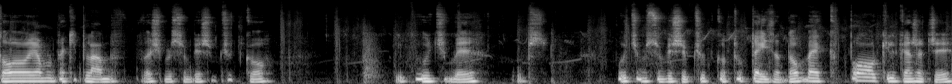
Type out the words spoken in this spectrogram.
to ja mam taki plan. Weźmy sobie szybciutko i pójdźmy. Ups. Pójdźmy sobie szybciutko tutaj za domek po kilka rzeczy.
